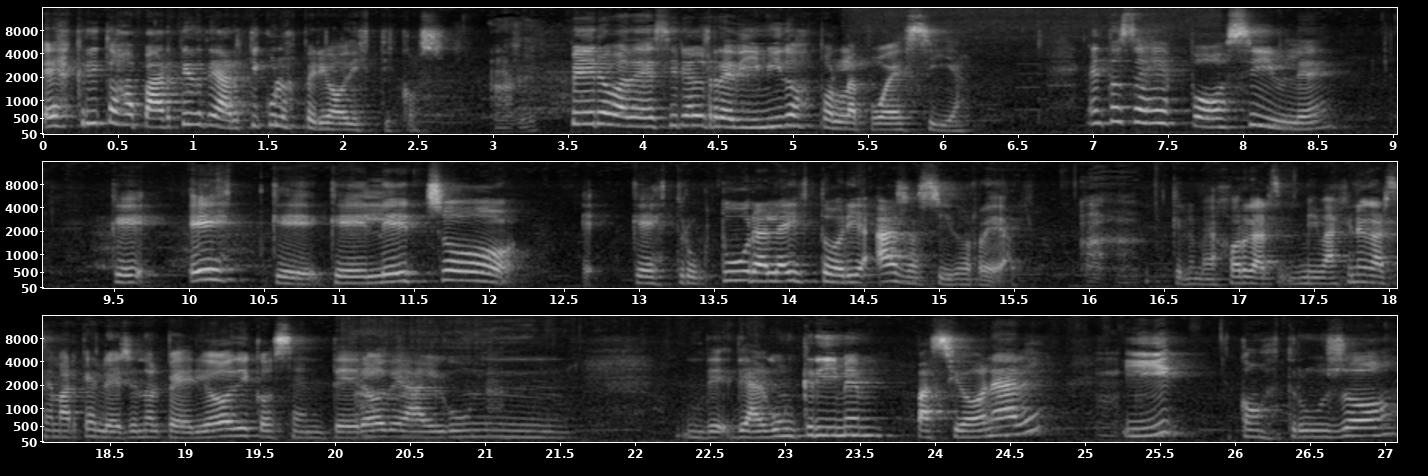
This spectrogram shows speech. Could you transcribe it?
escritos a partir de artículos periodísticos. ¿Ah, sí? Pero va a decir el redimidos por la poesía. Entonces es posible que, es, que, que el hecho que estructura la historia haya sido real. Ajá. Que lo mejor, me imagino García Márquez leyendo el periódico se enteró de algún, de, de algún crimen pasional y construyó,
